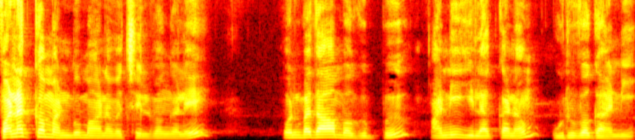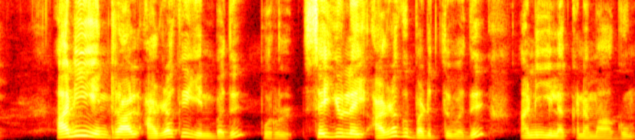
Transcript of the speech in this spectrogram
வணக்கம் அன்பு மாணவ செல்வங்களே. ஒன்பதாம் வகுப்பு அணி இலக்கணம் உருவக அணி. அணி என்றால் அழகு என்பது பொருள். செய்யுளை அழகுபடுத்துவது அணி இலக்கணமாகும்.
